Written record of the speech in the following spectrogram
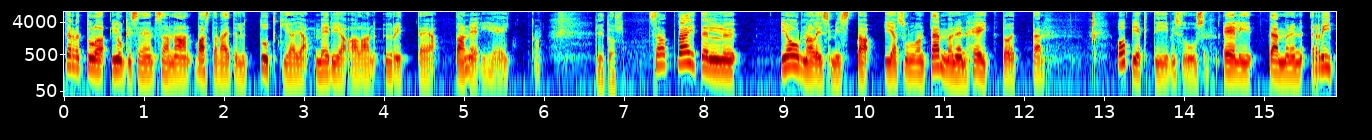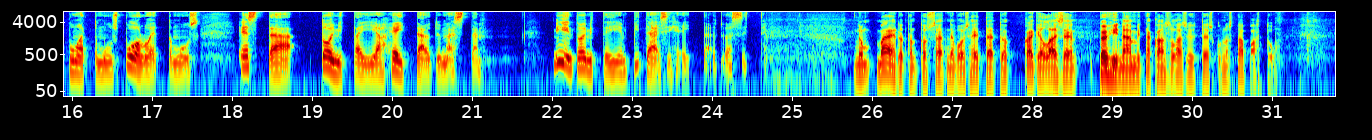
Tervetuloa julkiseen sanaan vastaväitellyt tutkija ja media-alan yrittäjä Taneli Heikka. Kiitos. Sä oot väitellyt journalismista ja sulla on tämmöinen heitto, että objektiivisuus, eli tämmöinen riippumattomuus, puolueettomuus estää toimittajia heittäytymästä. Mihin toimittajien pitäisi heittäytyä sitten? No mä ehdotan tuossa, että ne vois heittäytyä kaikenlaiseen pöhinään, mitä kansalaisyhteiskunnassa tapahtuu.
